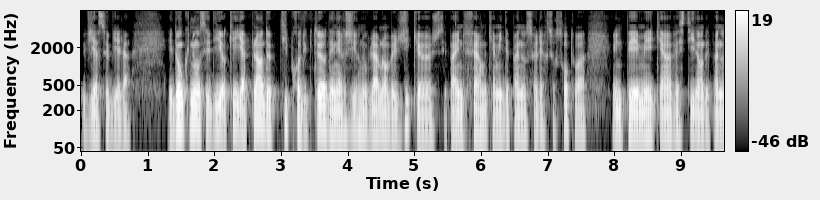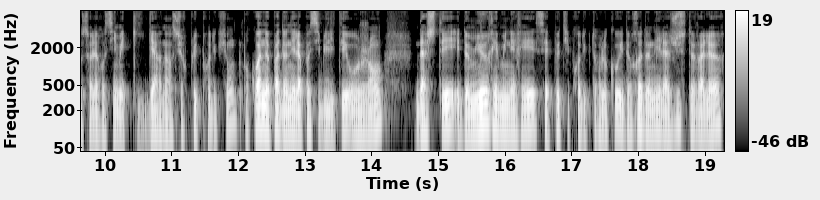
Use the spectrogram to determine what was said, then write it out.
via ce biais-là. Et donc nous on s'est dit ok il y a plein de petits producteurs d'énergie renouvelable en Belgique, euh, je sais pas une ferme qui a mis des panneaux solaires sur son toit, une PME qui a investi dans des panneaux solaires aussi mais qui garde un surplus de production. Pourquoi ne pas donner la possibilité aux gens d'acheter et de mieux rémunérer ces petits producteurs locaux et de redonner la juste valeur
